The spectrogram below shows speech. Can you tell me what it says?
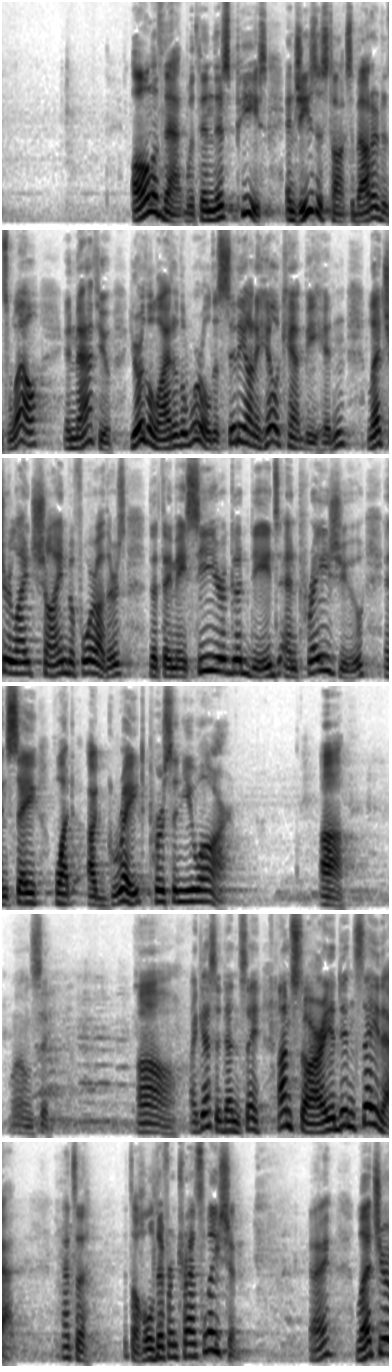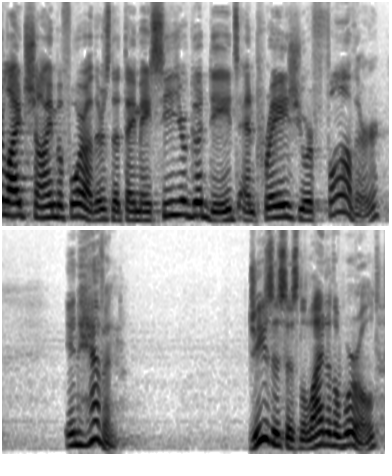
All of that within this peace. And Jesus talks about it as well in Matthew. You're the light of the world. A city on a hill can't be hidden. Let your light shine before others that they may see your good deeds and praise you and say what a great person you are. Ah, uh, well, let's see. Oh, I guess it doesn't say. I'm sorry, it didn't say that. That's a, that's a whole different translation. Okay? Let your light shine before others that they may see your good deeds and praise your Father in heaven. Jesus is the light of the world,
